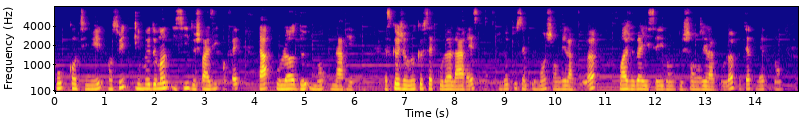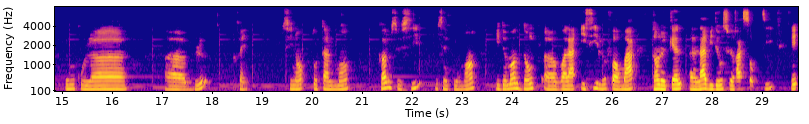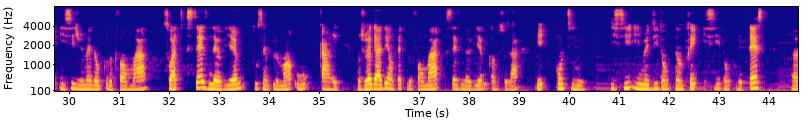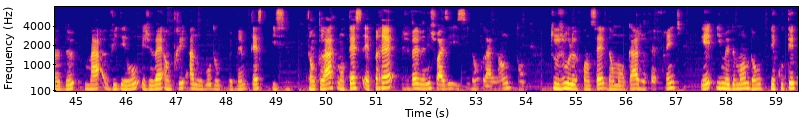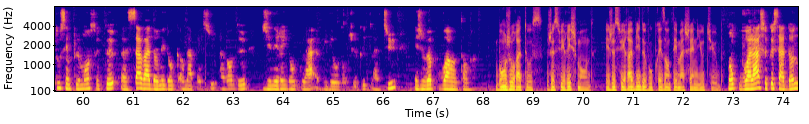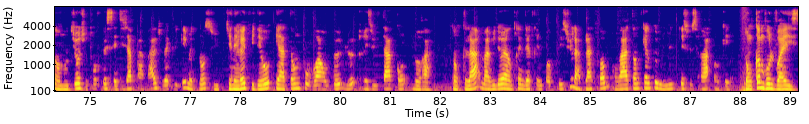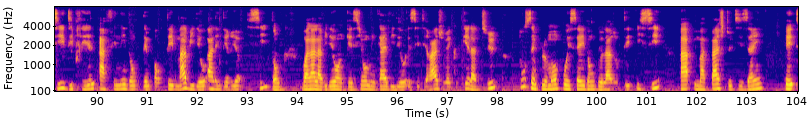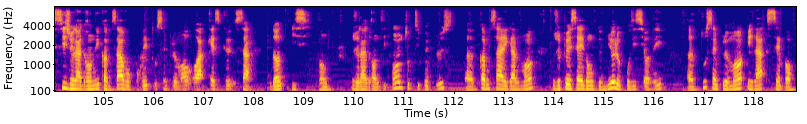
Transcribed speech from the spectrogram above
pour continuer. Ensuite, il me demande ici de choisir en fait la couleur de mon arrière-plan. Est-ce que je veux que cette couleur-là reste? Je veux tout simplement changer la couleur. Moi, je vais essayer donc de changer la couleur. Peut-être mettre donc une couleur euh, bleue. Enfin, sinon totalement comme ceci, tout simplement. Il demande donc, euh, voilà, ici le format dans lequel euh, la vidéo sera sortie. Et ici, je mets donc le format soit 16 neuvième tout simplement ou carré. je vais garder en fait le format 16 neuvième comme cela et continuer. Ici, il me dit donc d'entrer ici donc le test euh, de ma vidéo et je vais entrer à nouveau donc le même test ici. Donc là, mon test est prêt. Je vais venir choisir ici donc la langue. Donc toujours le français. Dans mon cas, je fais French. Et il me demande donc d'écouter tout simplement ce que euh, ça va donner donc en aperçu avant de générer donc la vidéo. Donc je clique là-dessus et je vais pouvoir entendre. Bonjour à tous, je suis Richmond et je suis ravi de vous présenter ma chaîne YouTube. Donc voilà ce que ça donne en audio, je trouve que c'est déjà pas mal. Je vais cliquer maintenant sur générer vidéo et attendre pour voir un peu le résultat qu'on aura. Donc là, ma vidéo est en train d'être importée sur la plateforme. On va attendre quelques minutes et ce sera OK. Donc comme vous le voyez ici, DeepReal a fini donc d'importer ma vidéo à l'intérieur ici. Donc voilà la vidéo en question, Michael vidéo, etc. Je vais cliquer là-dessus tout simplement pour essayer donc de l'ajouter ici à ma page de design. Et si je l'agrandis comme ça vous pouvez tout simplement voir qu'est-ce que ça donne ici. Donc je l'agrandis un tout petit peu plus euh, comme ça également. Je peux essayer donc de mieux le positionner euh, tout simplement. Et là c'est bon.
